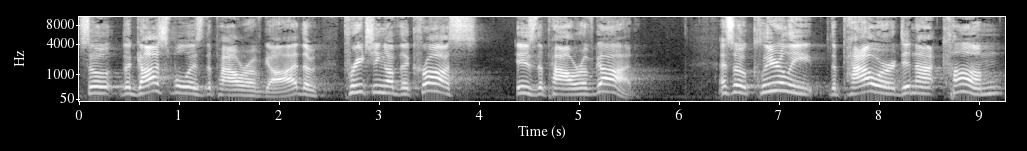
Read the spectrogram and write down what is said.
So the gospel is the power of God. The preaching of the cross is the power of God. And so clearly the power did not come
